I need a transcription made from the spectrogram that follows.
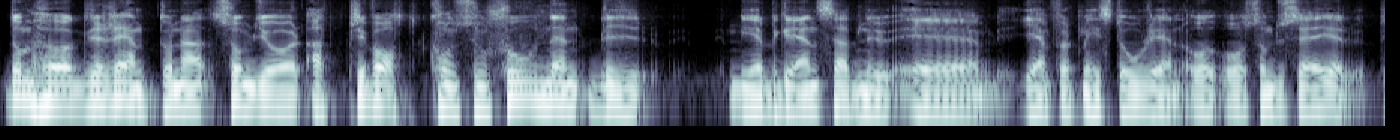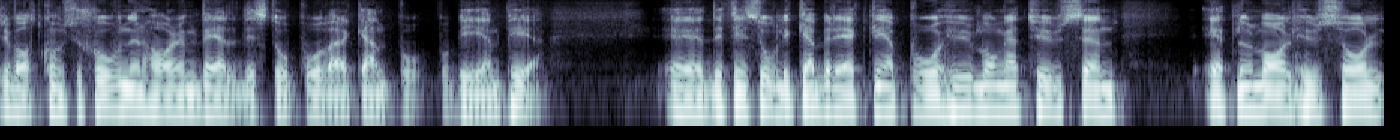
de högre räntorna som gör att privatkonsumtionen blir mer begränsad nu eh, jämfört med historien och, och, som du säger, privatkonsumtionen har en väldigt stor påverkan på, på BNP. Eh, det finns olika beräkningar på hur många tusen ett normalhushåll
